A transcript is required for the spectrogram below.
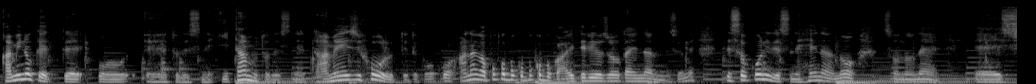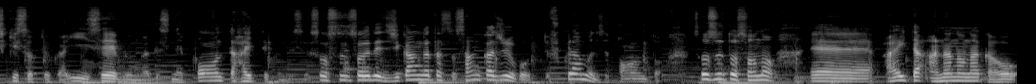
髪の毛ってこう、えーとですね、傷むとですね、ダメージホールって言って、ここ穴がポコポコポコポコ開いてる状態になるんですよね。で、そこにですね、ヘナのそのね、えー、色素というか、いい成分がですね、ポーンって入っていくんですよ。そうすると、それで時間が経つと酸化重合って膨らむんですよ、ポーンと。そうすると、その、えー、開いた穴の中を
